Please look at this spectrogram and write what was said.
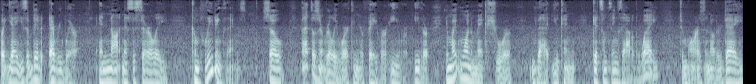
but yeah, he's a bit everywhere and not necessarily completing things. So that doesn't really work in your favor either. Either you might want to make sure that you can get some things out of the way. Tomorrow's another day.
